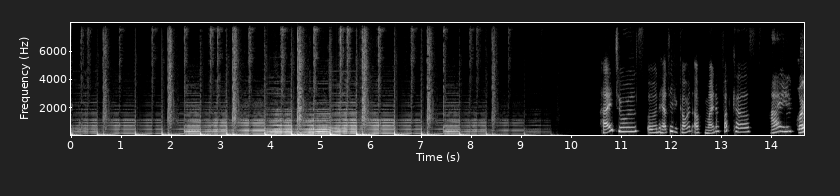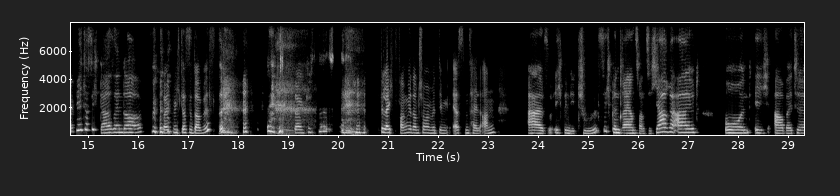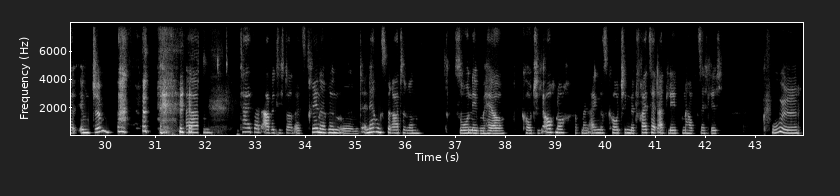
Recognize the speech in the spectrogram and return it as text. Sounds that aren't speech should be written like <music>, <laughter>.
Hi Jules und herzlich willkommen auf meinem Podcast. Hi, freut mich, dass ich da sein darf. Freut mich, dass du da bist. <laughs> Danke. <laughs> Vielleicht fangen wir dann schon mal mit dem ersten Teil an. Also, ich bin die Jules, ich bin 23 Jahre alt und ich arbeite im Gym. <laughs> ähm, Teilzeit arbeite ich dort als Trainerin und Ernährungsberaterin. So nebenher coache ich auch noch, habe mein eigenes Coaching mit Freizeitathleten hauptsächlich. Cool.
